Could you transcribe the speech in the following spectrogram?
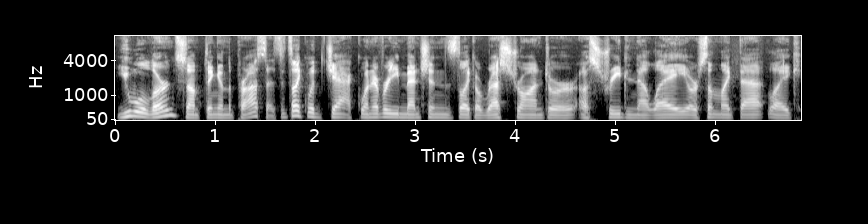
you will learn something in the process. It's like with Jack, whenever he mentions like a restaurant or a street in LA or something like that, like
